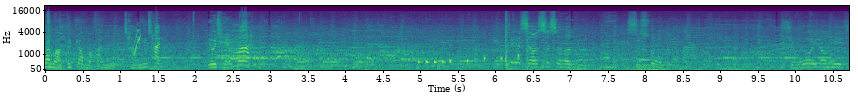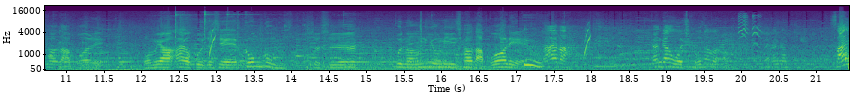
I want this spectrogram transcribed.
干嘛干嘛你？尝尝，有钱吗？这个时候是时候使出我们的大招。请勿用力敲打玻璃，我们要爱护这些公共设施，不能用力敲打玻璃。来吧，刚刚我求到了啊，刚刚三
